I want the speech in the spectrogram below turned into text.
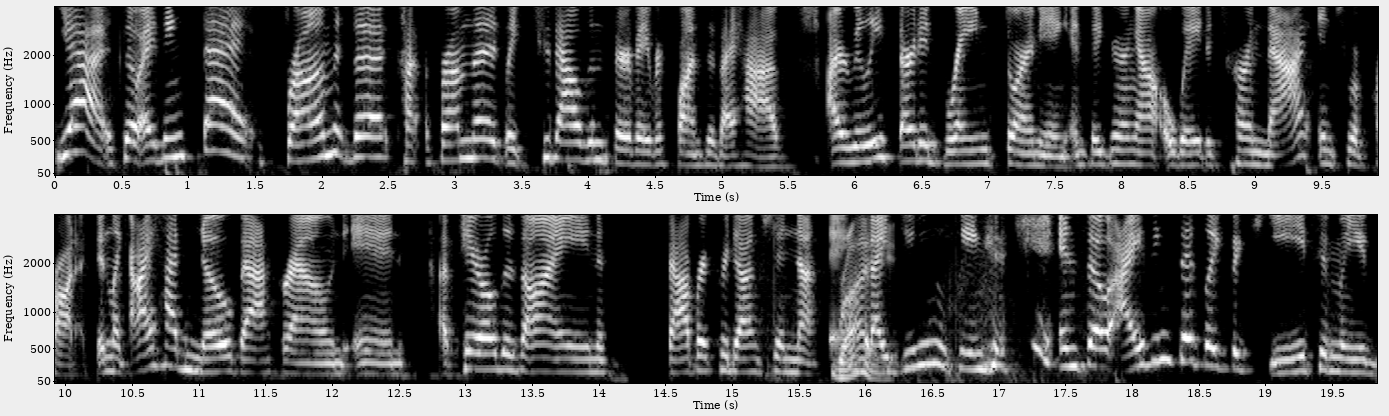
Yeah, so I think that from the from the like 2000 survey responses I have, I really started brainstorming and figuring out a way to turn that into a product. And like I had no background in apparel design, fabric production, nothing. Right. But I do think, and so I think that like the key to me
